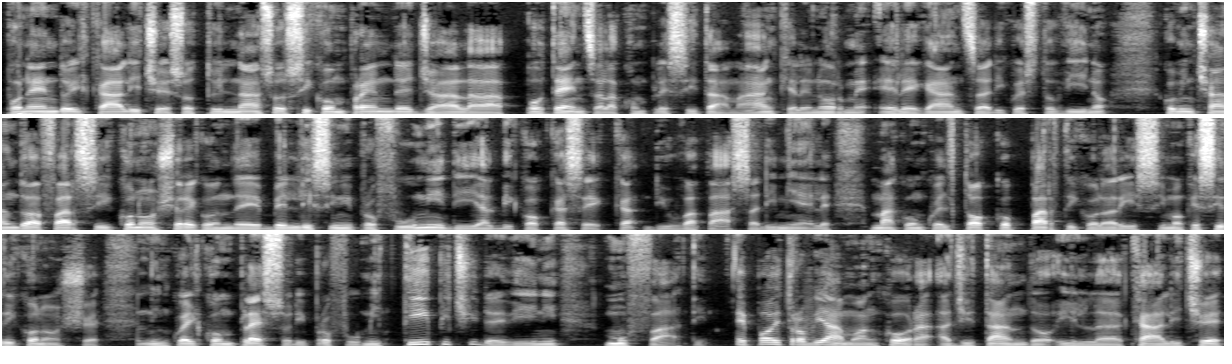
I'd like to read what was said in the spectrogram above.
ponendo il calice sotto il naso si comprende già la potenza, la complessità, ma anche l'enorme eleganza di questo vino, cominciando a farsi conoscere con dei bellissimi profumi di albicocca secca, di uva passa, di miele, ma con quel tocco particolarissimo che si riconosce in quel complesso di profumi tipici dei vini muffati. E poi troviamo ancora agitando il calice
